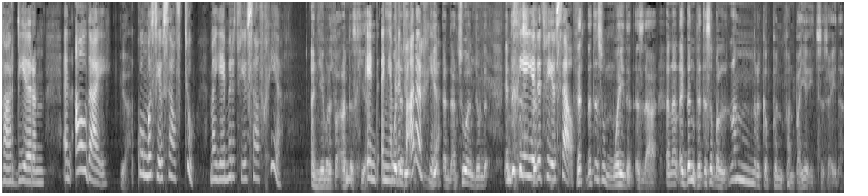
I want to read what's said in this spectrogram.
waardering en al daai Ja. kom as jouself toe, maar jy moet dit vir jouself gee. En jy moet dit vir ander gee. En- en jy moet dit vir ander gee. Ja, en dan so indoende. En dit Gee jy dit vir jouself? Dit dit is hoe mooi dit is daar. En, en ek dink dit is 'n belangrike punt van baie iets hy dit.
